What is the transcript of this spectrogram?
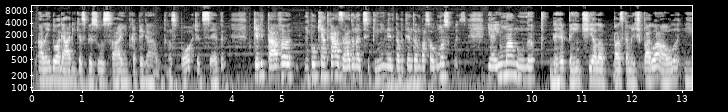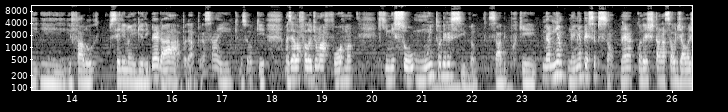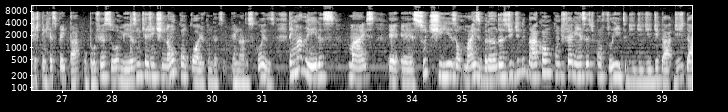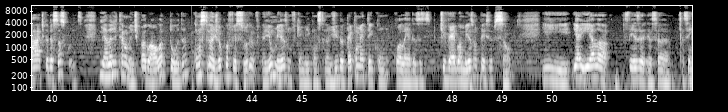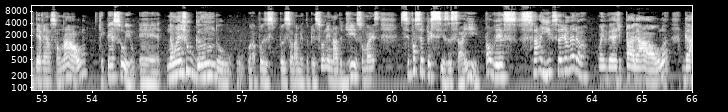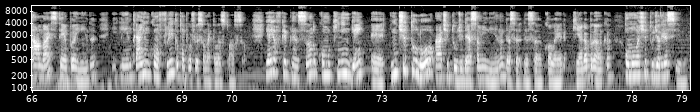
além do horário que as pessoas saem para pegar o transporte, etc. Porque ele estava um pouquinho atrasado na disciplina, ele estava tentando passar algumas coisas. E aí uma aluna, de repente, ela basicamente parou a aula e, e, e falou se ele não iria liberar para sair, que não sei o que. Mas ela falou de uma forma que me soou muito agressiva, sabe? Porque na minha, na minha percepção, né? Quando a gente está na sala de aula, a gente tem que respeitar o professor, mesmo que a gente não concorde com determinadas coisas. Tem maneiras mais é, é, sutis, mais brandas de, de lidar com, com, diferenças de conflito, de, de, de, didática, dessas coisas. E ela literalmente pagou a aula toda, constrangeu o professor, eu, eu mesmo fiquei meio constrangido, eu até comentei com colegas que tiveram a mesma percepção. E, e aí ela fez essa, essa intervenção na aula, e penso eu, é, não é julgando o posi posicionamento da pessoa nem nada disso, mas se você precisa sair, talvez sair seja melhor. Ao invés de parar a aula, agarrar mais tempo ainda e, e entrar em um conflito com o professor naquela situação. E aí eu fiquei pensando como que ninguém é, intitulou a atitude dessa menina, dessa, dessa colega, que era branca, como uma atitude agressiva.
